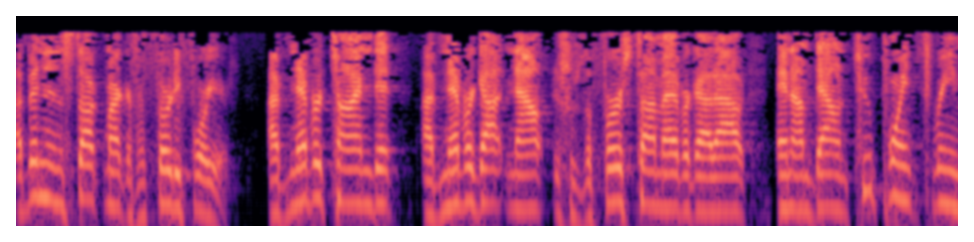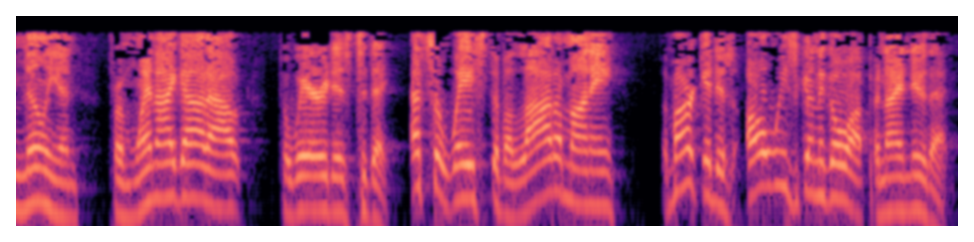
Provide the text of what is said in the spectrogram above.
I've been in the stock market for 34 years. I've never timed it. I've never gotten out. This was the first time I ever got out, and I'm down 2.3 million from when I got out to where it is today. That's a waste of a lot of money. The market is always going to go up, and I knew that.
